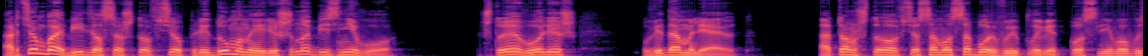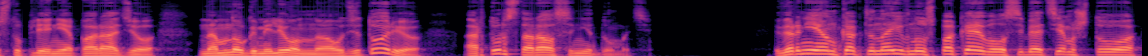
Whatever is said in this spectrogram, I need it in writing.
Артем бы обиделся, что все придумано и решено без него, что его лишь уведомляют. О том, что все само собой выплывет после его выступления по радио на многомиллионную аудиторию, Артур старался не думать. Вернее, он как-то наивно успокаивал себя тем, что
